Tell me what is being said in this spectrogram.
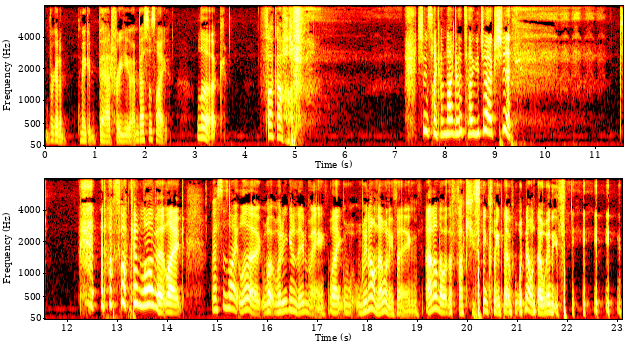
we're gonna make it bad for you. And Bess was like, look, fuck off. she was like, I'm not gonna tell you jack shit. and I fucking love it. Like, Bess is like, look, what what are you gonna do to me? Like, we don't know anything. I don't know what the fuck you think we know, but we don't know anything.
